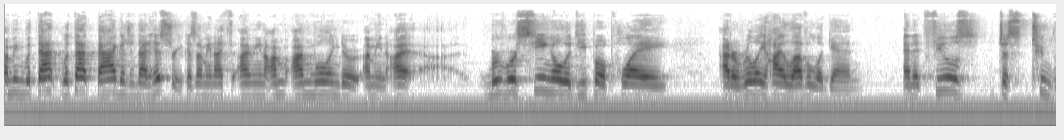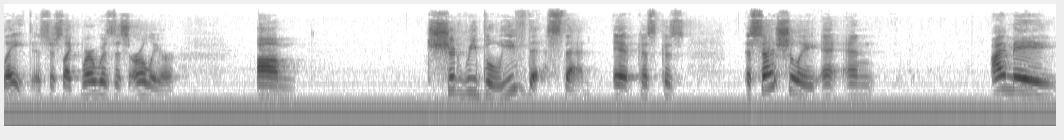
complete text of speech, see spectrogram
I mean with that with that baggage and that history because I mean I th- I mean I'm I'm willing to I mean I I- we're we're seeing Oladipo play at a really high level again and it feels just too late. It's just like where was this earlier? Um should we believe this then? If cuz cuz essentially and, and I may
